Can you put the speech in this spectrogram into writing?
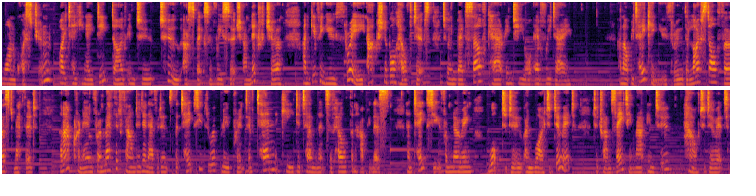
one question by taking a deep dive into two aspects of research and literature and giving you three actionable health tips to embed self care into your everyday and I'll be taking you through the Lifestyle First method, an acronym for a method founded in evidence that takes you through a blueprint of 10 key determinants of health and happiness and takes you from knowing what to do and why to do it to translating that into how to do it.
